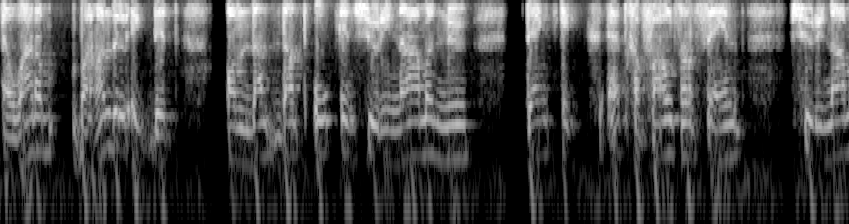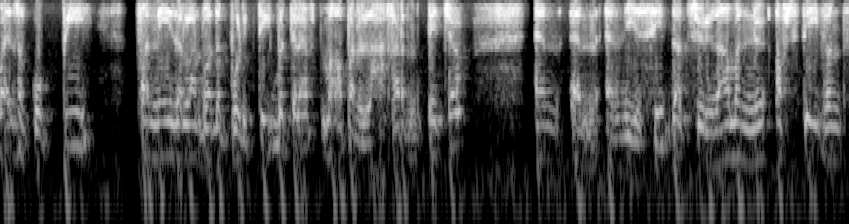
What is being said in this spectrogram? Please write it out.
En waarom behandel ik dit? Omdat dat ook in Suriname nu, denk ik, het geval zal zijn. Suriname is een kopie van Nederland wat de politiek betreft, maar op een lager pitje. En, en, en je ziet dat Suriname nu afstevend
